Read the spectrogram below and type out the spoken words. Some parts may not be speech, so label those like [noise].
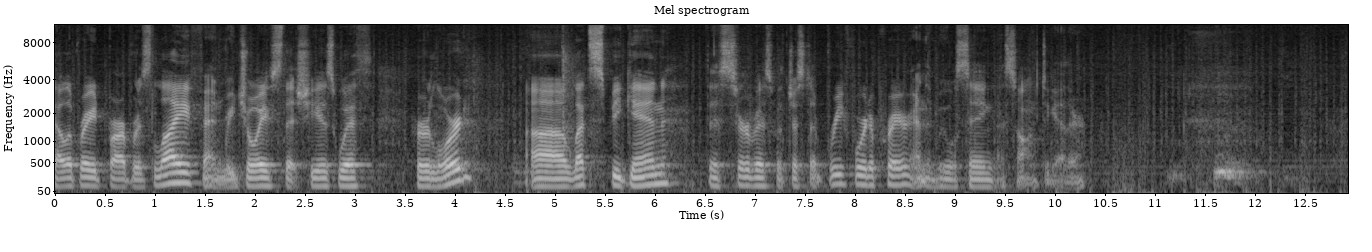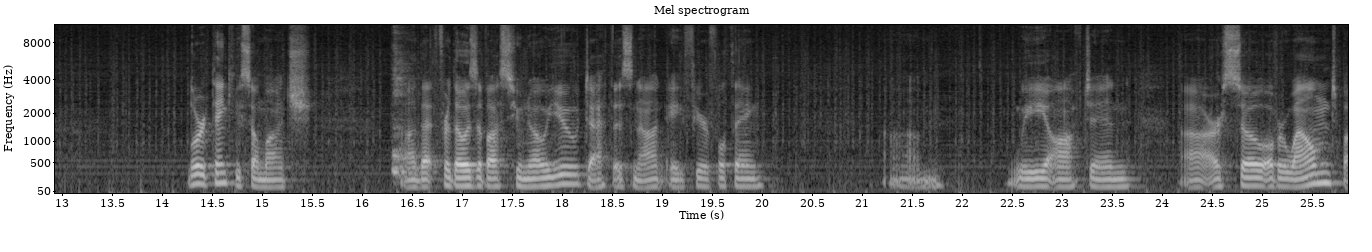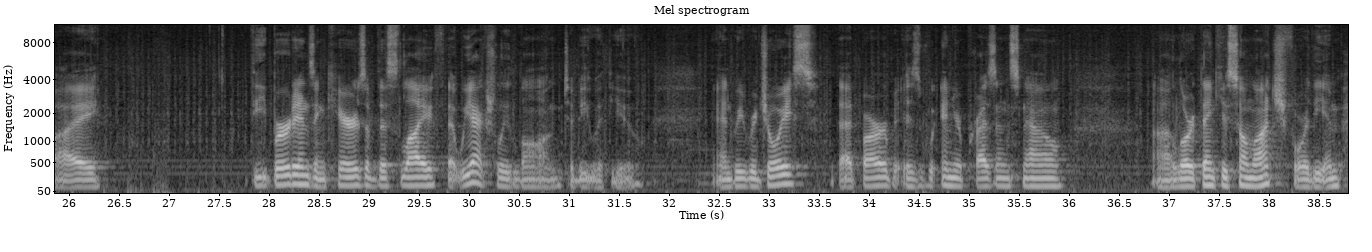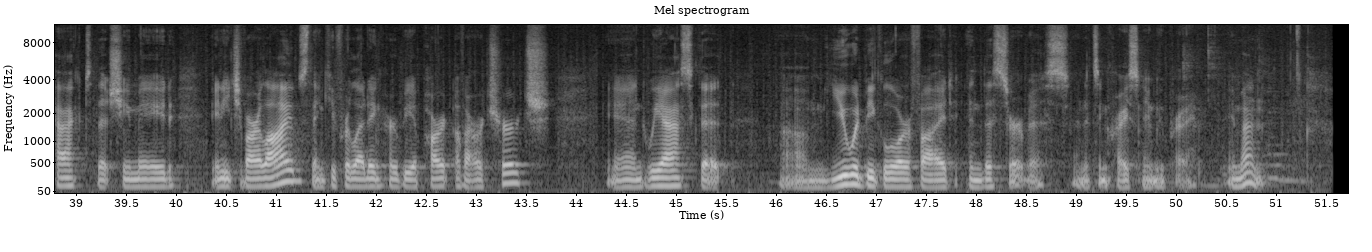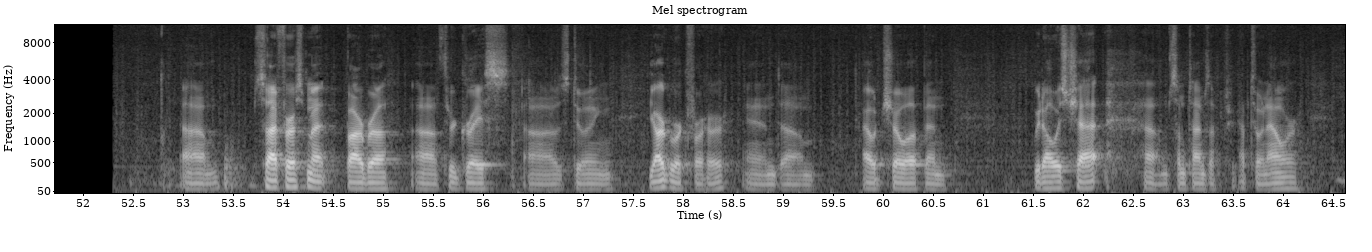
celebrate Barbara's life and rejoice that she is with her Lord. Uh, let's begin this service with just a brief word of prayer, and then we will sing a song together. Lord, thank you so much uh, that for those of us who know you, death is not a fearful thing. Um, we often uh, are so overwhelmed by the burdens and cares of this life that we actually long to be with you. And we rejoice that Barb is in your presence now. Uh, Lord, thank you so much for the impact that she made in each of our lives. Thank you for letting her be a part of our church. And we ask that um, you would be glorified in this service. And it's in Christ's name we pray. Amen. Um, so I first met Barbara uh, through Grace. Uh, I was doing yard work for her, and um, I would show up and we'd always chat, um, sometimes up to, up to an hour.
